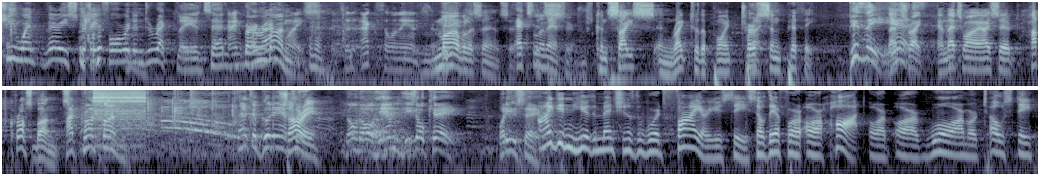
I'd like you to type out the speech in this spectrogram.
She went very straightforward and directly and said, And "Burned correctly. buns." It's an excellent answer. Marvelous answer. Excellent It's answer. Concise and right to the point, terse Right. and pithy. Pithy. That's yes. right. And that's why I said hot cross buns. Hot cross buns. That's a good answer. Sorry. Don't owe him. He's okay. What do you say? I didn't hear the mention of the word fire, you see, so therefore, or hot, or, or warm, or toasty,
